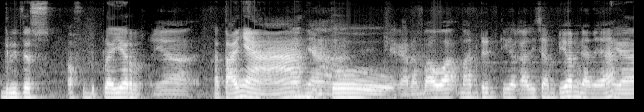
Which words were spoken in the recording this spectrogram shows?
greatest of the player. Ya, katanya gitu. Ya, karena bawa Madrid tiga kali champion kan ya. ya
